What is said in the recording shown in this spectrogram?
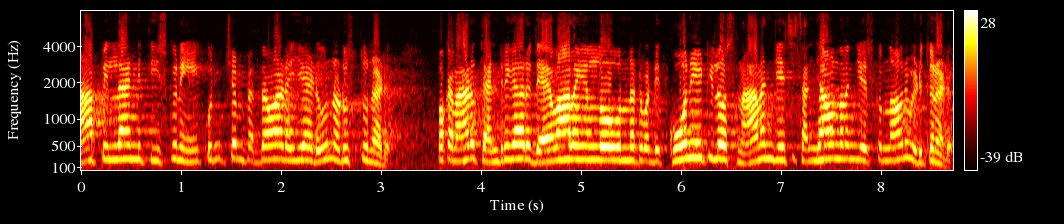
ఆ పిల్లాడిని తీసుకుని కొంచెం పెద్దవాడు అయ్యాడు నడుస్తున్నాడు. ఒకనాడు తండ్రి గారు దేవాలయంలో ఉన్నటువంటి కోనేటిలో స్నానం చేసి సంధ్యావందనం చేసుకుందామని వెడుతున్నాడు.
